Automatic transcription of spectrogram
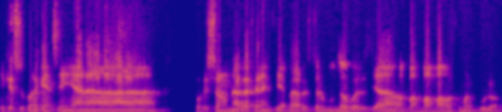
y que se supone que enseñan a, porque son una referencia para el resto del mundo, pues ya vamos como el culo.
